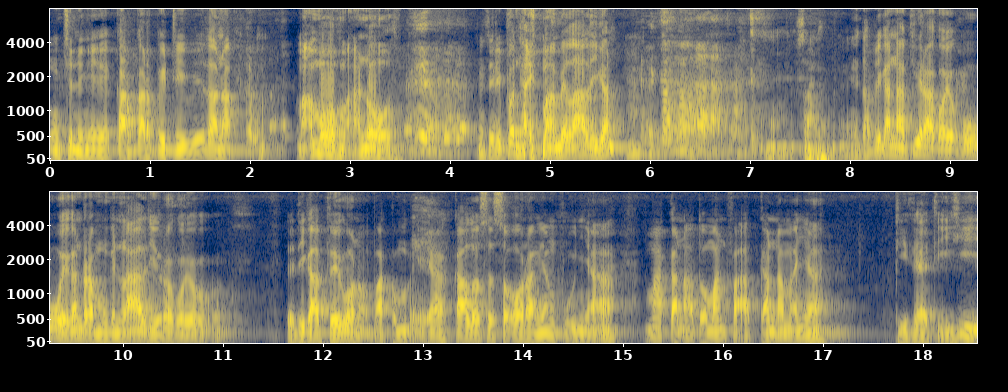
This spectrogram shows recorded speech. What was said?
Wong jenenge karep-karepe dhewe. Lah anak makmum manut. Jadi pun imam lali kan. Eh, tapi kan Nabi ra koyo kowe kan ra mungkin lali ra koyo jadi kabeh ono pakem ya. Kalau seseorang yang punya makan atau manfaatkan namanya bidatihi.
